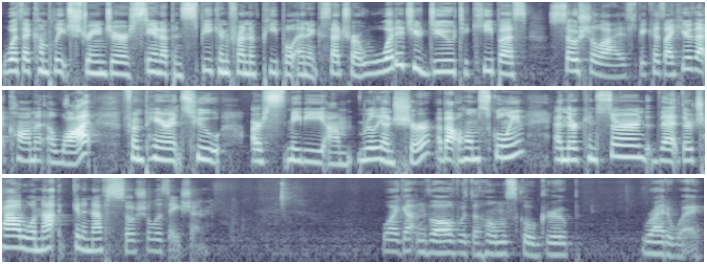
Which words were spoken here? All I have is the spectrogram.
with a complete stranger, stand up and speak in front of people and etc. What did you do to keep us socialized? Because I hear that comment a lot from parents who are maybe um, really unsure about homeschooling and they're concerned that their child will not get enough socialization. Well, I got involved with the homeschool group right away.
